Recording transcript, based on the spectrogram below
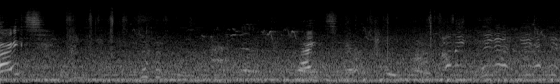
right? right? Ollie,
